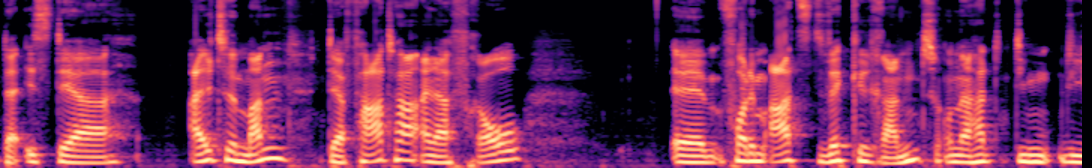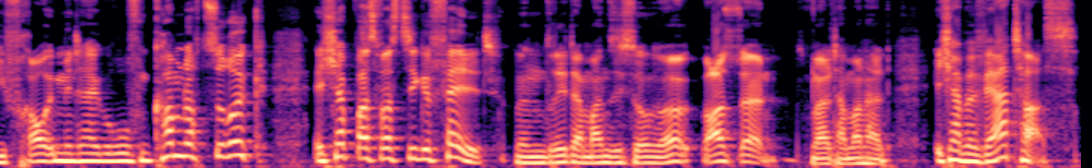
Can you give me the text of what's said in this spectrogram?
Da ist der alte Mann, der Vater einer Frau, ähm, vor dem Arzt weggerannt und dann hat die, die Frau ihm hinterher gerufen, komm doch zurück, ich hab was, was dir gefällt. Und dann dreht der Mann sich so, um, "Äh, was denn? Ein alter Mann halt. Ich habe Werthers.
